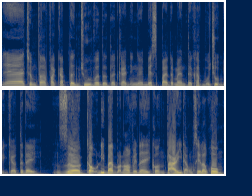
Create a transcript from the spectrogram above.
Yeah, chúng ta phát cắp thần chú và từ tất cả những người biết Spider-Man từ khắp vũ trụ bị kéo tới đây. Giờ cậu đi bắt bọn nó về đây, còn ta đi đóng Sherlock Holmes.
